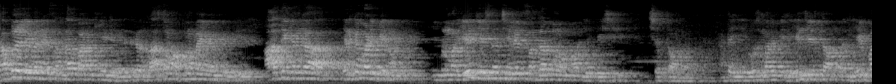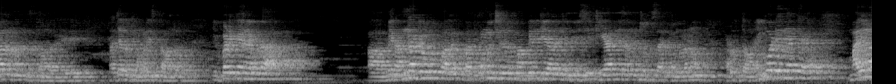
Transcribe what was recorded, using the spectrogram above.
డబ్బులు లేవనే సందర్భానికి ఏంటి? ఎందుకంటే రాష్ట్రం అప్పులమయం అయిపోయింది ఆర్థికంగా వెనకబడిపోయినాం. ఇప్పుడు మరి ఏం చేసినా చేయలేని సందర్భంలో ఉన్నాం అని చెప్పేసి చెప్తా ఉన్నారు. అంటే ఈ రోజు మరి మీరు ఏం చేస్తా ఉన్నారు? ఏ పాలన అందిస్తా ఉన్నారు అనేది ప్రజలు గమనిస్తూ ఉన్నారు. ఇప్పటికైనా కూడా మీరు అన్నట్టు వాళ్ళకి బతుకమ్మ చీరలు పంపిణీ చేయాలని చెప్పేసి టీఆర్ఎస్ నుంచి ఒకసారి మిమ్మల్ని అడుగుతా ఉన్నాం. ఇంకోటి ఏంటంటే మహిళా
